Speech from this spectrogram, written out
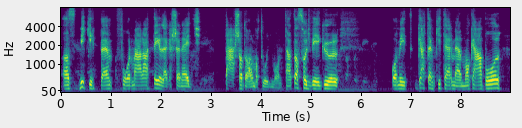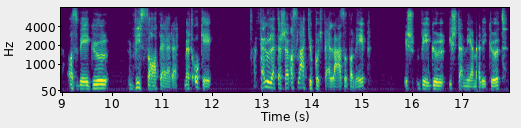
az miképpen formál át ténylegesen egy társadalmat, úgymond. Tehát az, hogy végül, amit Gatem kitermel magából, az végül visszahat erre. Mert oké, okay, felületesen azt látjuk, hogy fellázad a nép, és végül Istenni emelik őt,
